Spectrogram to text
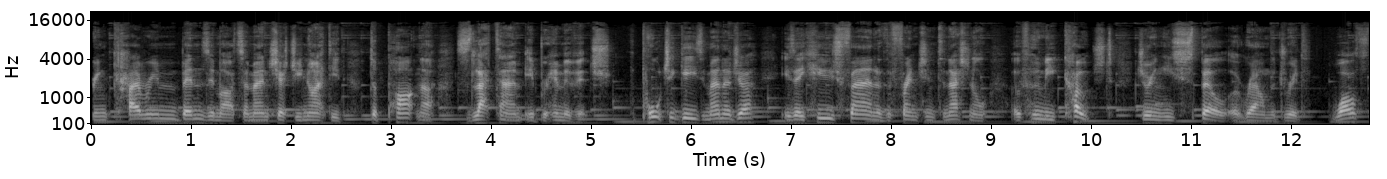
Bring Karim Benzema to Manchester United to partner Zlatan Ibrahimovic. The Portuguese manager is a huge fan of the French international, of whom he coached during his spell at Real Madrid. Whilst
